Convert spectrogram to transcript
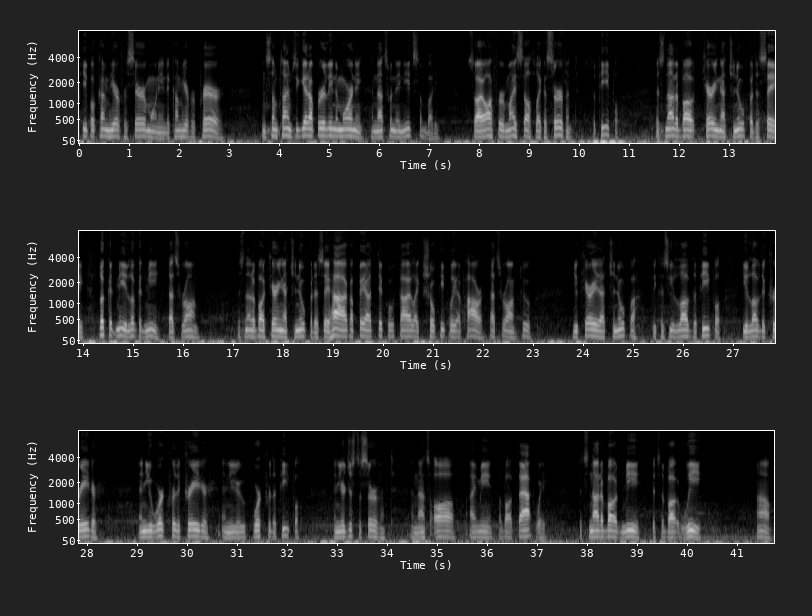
People come here for ceremony, they come here for prayer. And sometimes you get up early in the morning, and that's when they need somebody. So I offer myself like a servant to the people. It's not about carrying that chanupa to say, look at me, look at me. That's wrong. It's not about carrying that chanupa to say, ha, agapea tikutai, like show people you have power. That's wrong too. You carry that chanupa because you love the people, you love the Creator, and you work for the Creator, and you work for the people and you're just a servant. And that's all I mean about that way. It's not about me, it's about we. Oh.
